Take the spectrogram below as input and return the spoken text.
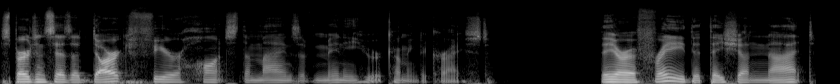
Spurgeon says, A dark fear haunts the minds of many who are coming to Christ. They are afraid that they shall not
